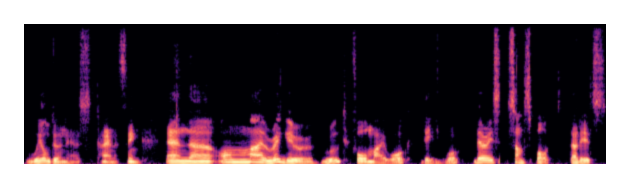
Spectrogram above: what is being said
wilderness kind of thing. And uh, on my regular route for my walk, daily walk, there is some spot that is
